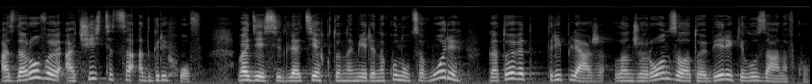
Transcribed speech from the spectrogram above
а здоровые очистятся от грехов. В Одессе для тех, кто намерен окунуться в море, готовят три пляжа – Ланжерон, Золотой берег и Лузановку.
